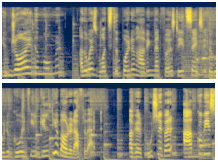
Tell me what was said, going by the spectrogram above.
enjoy the moment. Otherwise what's the point of having that first date sex if you're going to go and feel guilty about it after that? अगर पूछने पर आपको भी इस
